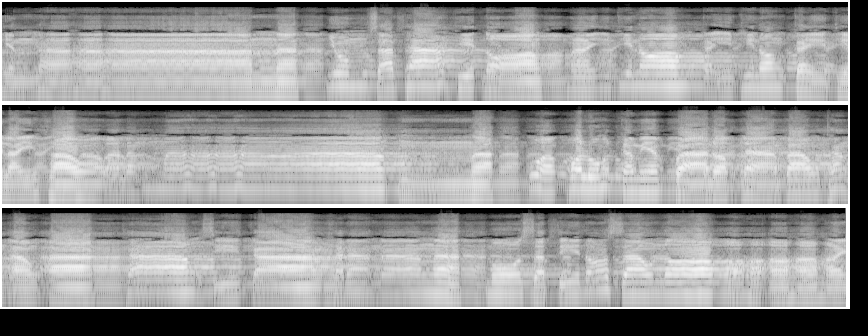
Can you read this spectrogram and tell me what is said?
เห็นนานยุ่มศรัทธาพี่น้องไม่พี่น้องไก่พี่น้องไก่ที่ไหลเข้าว่าลังมาพวกพ่อลุงกะเมียป่าดอกดาเบาทั้งเอาอาทั้งสีกาคณะนางโมสติโนสาวน้อย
